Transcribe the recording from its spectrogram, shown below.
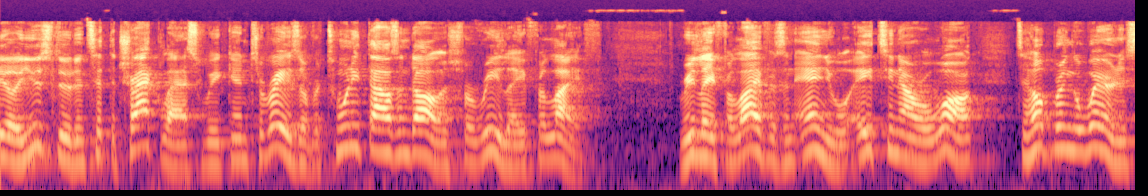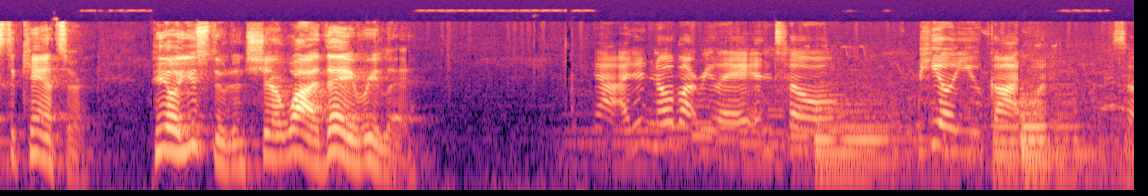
PLU students hit the track last weekend to raise over $20,000 for Relay for Life. Relay for Life is an annual 18-hour walk to help bring awareness to cancer. PLU students share why they relay. Yeah, I didn't know about Relay until PLU got one. So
